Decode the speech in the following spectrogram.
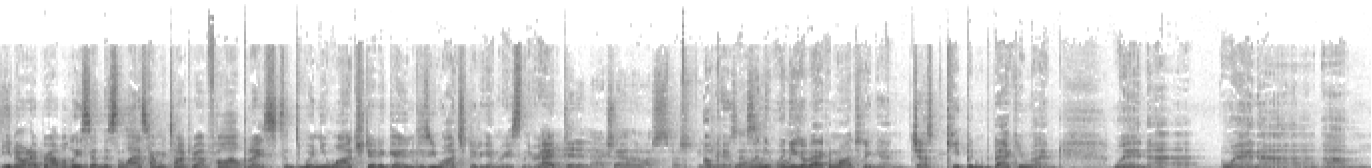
you know, and I probably said this the last time we talked about Fallout, but I st- when you watched it again because you watched it again recently, right? I didn't actually. I only watched the special Okay, features. I well, when you when you go back and watch it again, just keep it in the back of your mind when uh, when uh, um,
